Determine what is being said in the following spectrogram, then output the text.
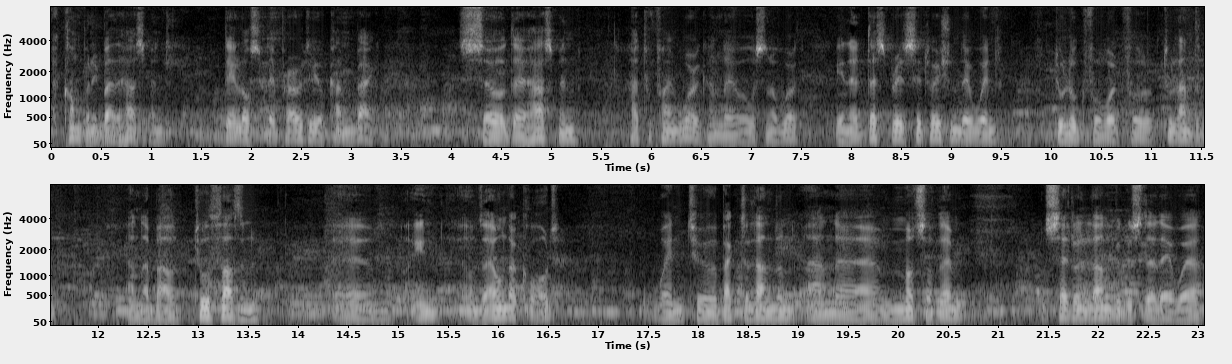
accompanied by the husband, they lost their priority of coming back. So the husband had to find work and there was no work in a desperate situation, they went to look for work for, to London. And about 2,000 um, in, of their own accord went to, back to London, and uh, most of them settled in London because they were,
